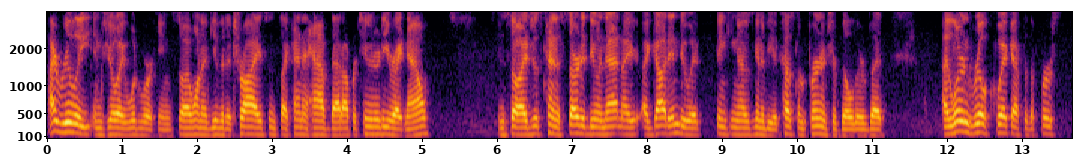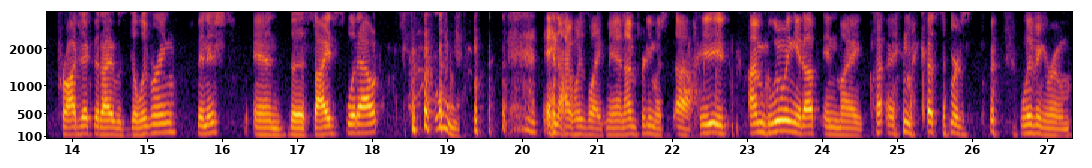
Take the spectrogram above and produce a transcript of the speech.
I really enjoy woodworking, so I want to give it a try since I kind of have that opportunity right now. And so I just kind of started doing that, and I, I got into it thinking I was going to be a custom furniture builder, but I learned real quick after the first project that I was delivering finished and the side split out. And I was like, man, I'm pretty much uh, it, I'm gluing it up in my in my customer's living room.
